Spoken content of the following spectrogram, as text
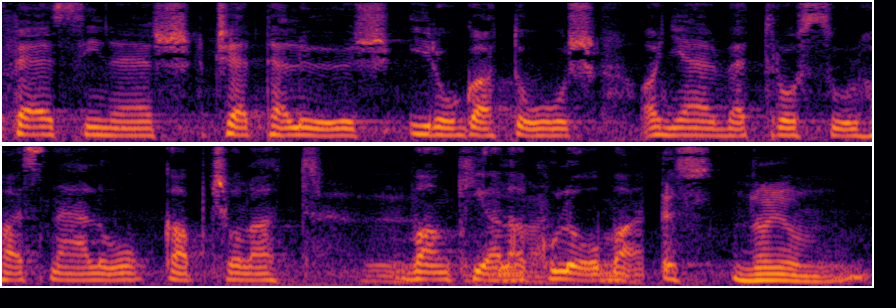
felszínes, csetelős, irogatós, a nyelvet rosszul használó kapcsolat van kialakulóban. Ez nagyon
